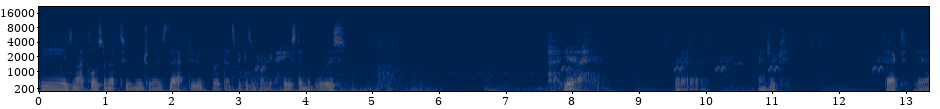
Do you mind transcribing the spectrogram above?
He is not close enough to neutralize that dude, but that's because I'm trying to get haste on the boys. yeah. Uh, magic. Protect, yeah.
